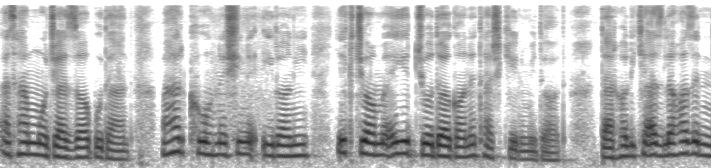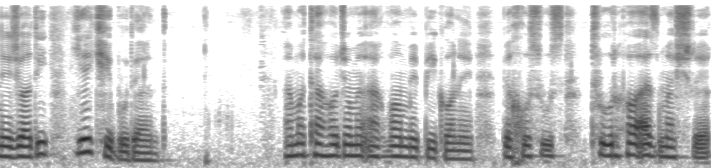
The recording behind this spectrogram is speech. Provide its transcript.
از هم مجزا بودند و هر کوهنشین ایرانی یک جامعه جداگانه تشکیل می‌داد در حالی که از لحاظ نژادی یکی بودند. اما تهاجم اقوام به بیگانه به خصوص تورها از مشرق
